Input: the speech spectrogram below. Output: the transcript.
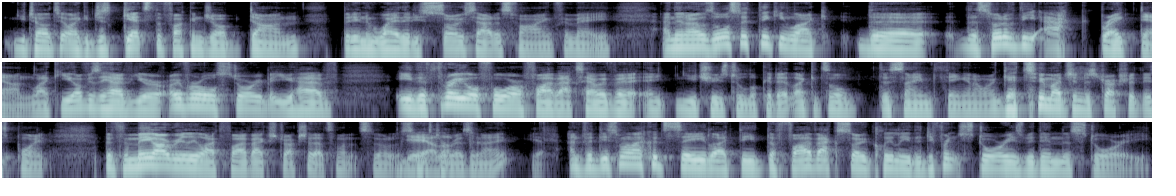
utilitarian, like it just gets the fucking job done, but in a way that is so satisfying for me. And then I was also thinking like the the sort of the act breakdown. Like you obviously have your overall story, but you have either three or four or five acts, however you choose to look at it. Like it's all the same thing, and I won't get too much into structure at this point. But for me, I really like five act structure. That's one that sort of seems I to love it too. resonate. Yeah. And for this one, I could see like the the five acts so clearly, the different stories within the story.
